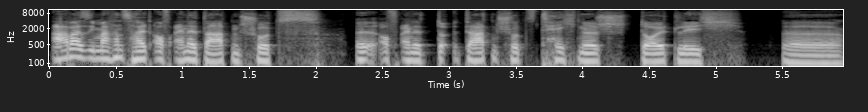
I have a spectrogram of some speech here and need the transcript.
Aber sie machen es halt auf eine Datenschutz, äh, auf eine datenschutztechnisch deutlich äh,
